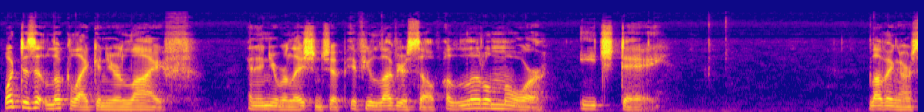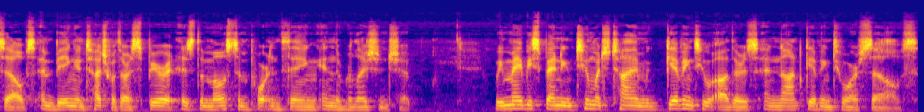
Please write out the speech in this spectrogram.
What does it look like in your life and in your relationship if you love yourself a little more each day? Loving ourselves and being in touch with our spirit is the most important thing in the relationship. We may be spending too much time giving to others and not giving to ourselves.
